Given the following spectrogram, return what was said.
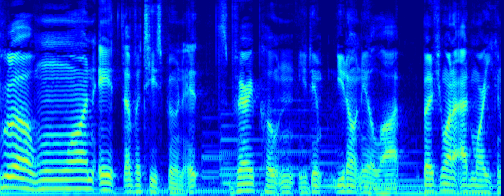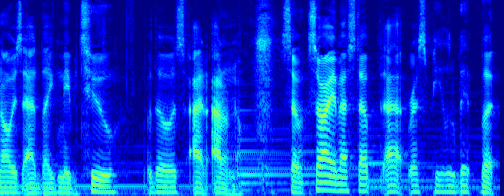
one eighth of a teaspoon. It's very potent. You don't you don't need a lot, but if you want to add more, you can always add like maybe two of those. I, I don't know. So sorry I messed up that recipe a little bit, but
